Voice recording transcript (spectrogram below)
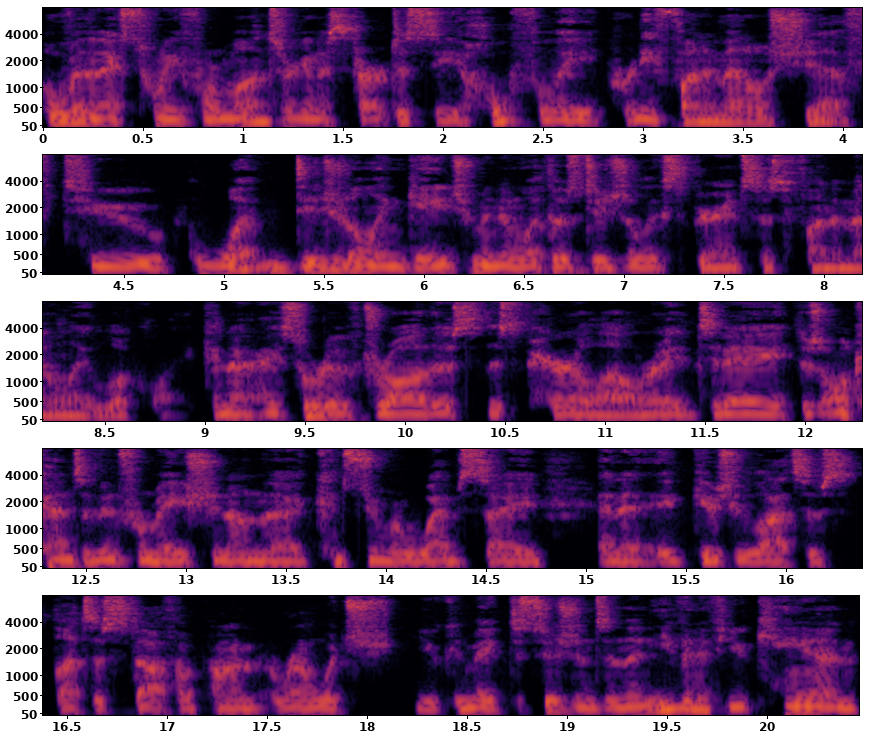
over the next 24 months are going to start to see hopefully pretty fundamental shift to what digital engagement and what those digital experiences fundamentally look like. And I, I, sort of draw this, this parallel, right? Today, there's all kinds of information on the consumer website and it, it gives you lots of, lots of stuff upon around which you can make decisions. And then even if you can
